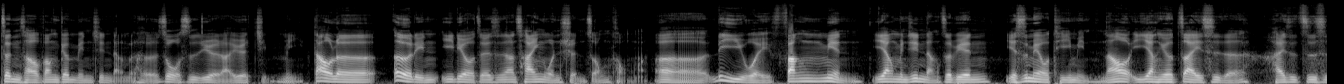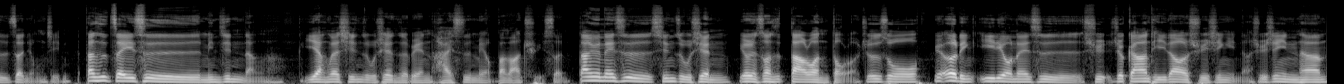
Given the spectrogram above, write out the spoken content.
郑朝方跟民进党的合作是越来越紧密。到了二零一六这次，让蔡英文选总统嘛，呃，立立委方面一样，民进党这边。边也是没有提名，然后一样又再一次的还是支持郑永金，但是这一次民进党啊。一样在新竹县这边还是没有办法取胜，但因为那次新竹县有点算是大乱斗了，就是说，因为二零一六那次徐就刚刚提到的徐新颖啊，徐新颖他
